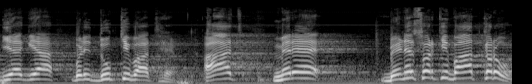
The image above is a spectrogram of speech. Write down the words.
दिया गया। बड़ी दुख की बात है। आज मेरे बेणेश्वर की बात करूँ,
